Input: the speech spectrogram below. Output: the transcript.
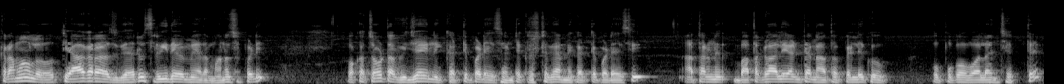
క్రమంలో త్యాగరాజు గారు శ్రీదేవి మీద మనసు పడి ఒకచోట విజయ్ని కట్టిపడేసి అంటే కృష్ణ గారిని కట్టిపడేసి అతన్ని బతకాలి అంటే నాతో పెళ్ళికి ఒప్పుకోవాలని చెప్తే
